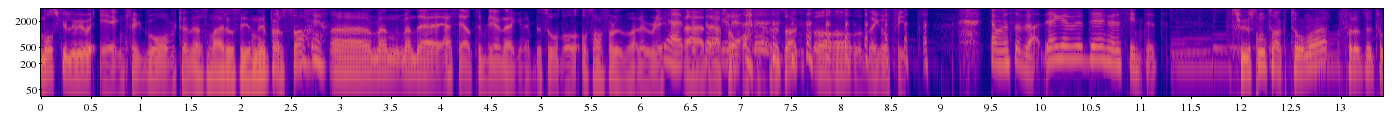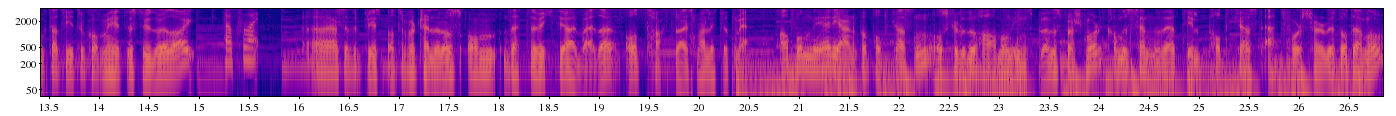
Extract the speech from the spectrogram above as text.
nå skulle vi jo egentlig gå over til det som er rosinen i pølsa, ja. uh, men, men det, jeg ser at det blir en egen episode, og, og sånn får det bare bli. Det er, det er, såpass interessant, og det går fint. Ja, men så bra. Det, det høres fint ut. Tusen takk, Tone, for at du tok deg tid til å komme hit til studio i dag. Takk for meg. Eh, jeg setter pris på at du forteller oss om dette viktige arbeidet, og takk til deg som har lyttet med. Abonner gjerne på podkasten, og skulle du ha noen innspill eller spørsmål, kan du sende det til podcast at forservice.no,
